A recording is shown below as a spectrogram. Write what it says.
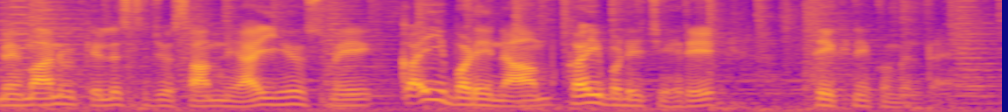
मेहमानों की लिस्ट जो सामने आई है, उसमें कई बड़े नाम, कई बड़े चेहरे देखने को मिल रहे हैं।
